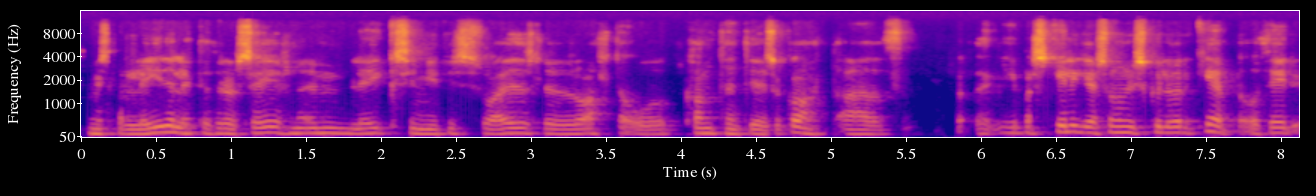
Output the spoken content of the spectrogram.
mér finnst bara leiðilegt að þurfa að segja svona um leik sem ég finnst svo æðislegur og alltaf og kontentið er svo gott að ég bara skil ekki að Sony skulle vera það og þeir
